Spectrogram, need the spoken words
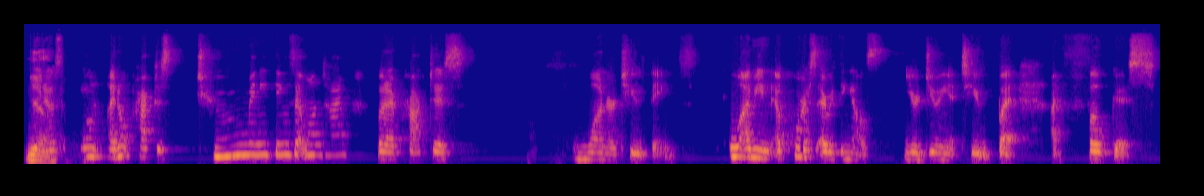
Yeah. you know so I, don't, I don't practice too many things at one time but i practice one or two things well i mean of course everything else you're doing it too but i focus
